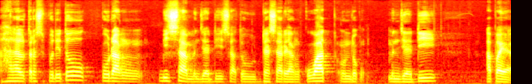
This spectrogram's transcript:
hal-hal tersebut itu kurang bisa menjadi suatu dasar yang kuat untuk menjadi apa ya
